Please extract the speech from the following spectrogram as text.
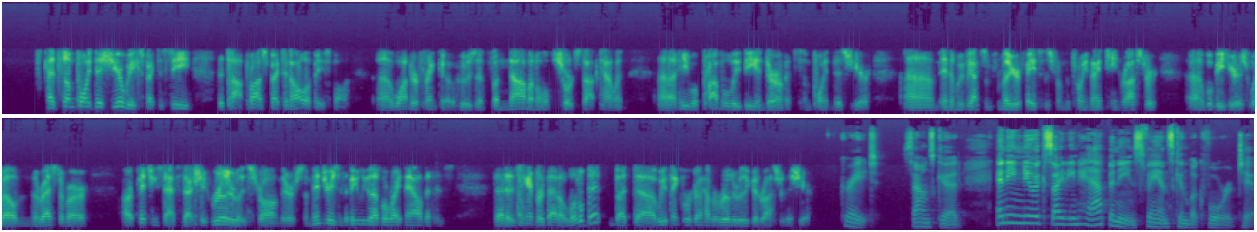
at some point this year, we expect to see the top prospect in all of baseball, uh, Wander Franco, who's a phenomenal shortstop talent. Uh, he will probably be in Durham at some point this year. Um, and then we've got some familiar faces from the 2019 roster, uh, will be here as well. And the rest of our, our pitching staff is actually really, really strong. There are some injuries at the big league level right now that is that has hampered that a little bit, but uh, we think we're going to have a really, really good roster this year. Great. Sounds good. Any new exciting happenings fans can look forward to?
